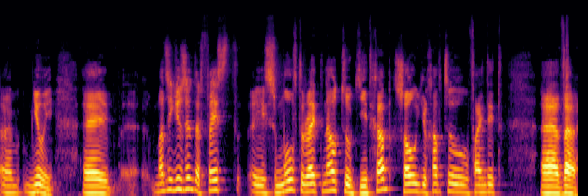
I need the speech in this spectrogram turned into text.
um, MUI Magic User Interface is moved right now to GitHub, so you have to find it uh, there.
